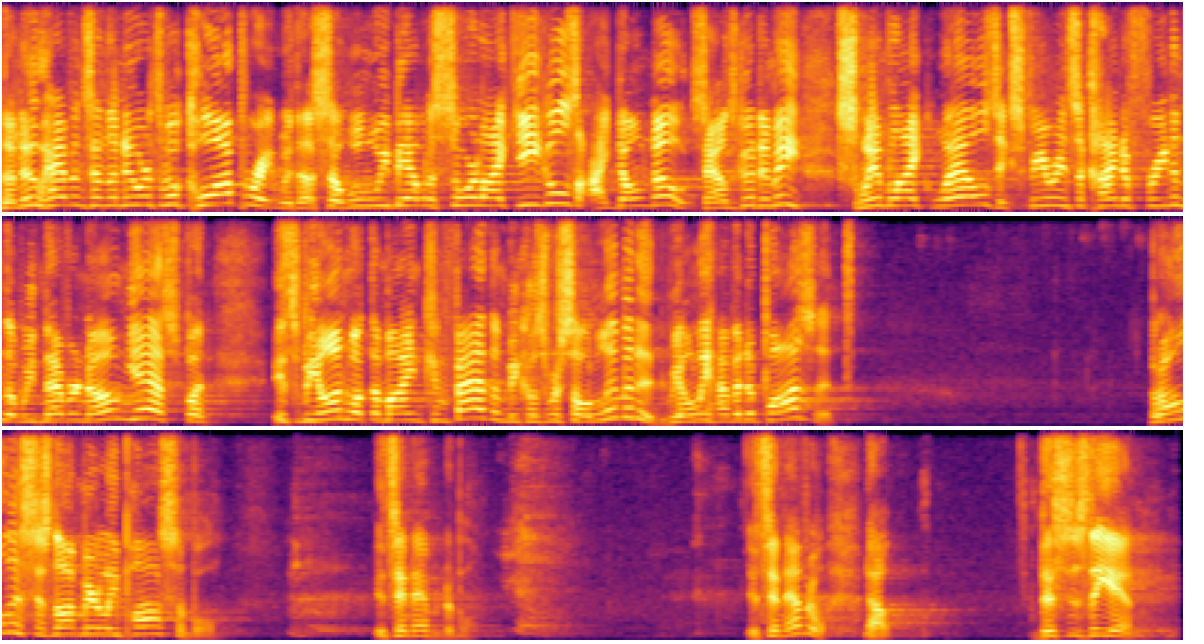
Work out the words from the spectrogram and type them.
the new heavens and the new earth will cooperate with us. So, will we be able to soar like eagles? I don't know. Sounds good to me. Swim like whales, experience a kind of freedom that we've never known? Yes, but it's beyond what the mind can fathom because we're so limited. We only have a deposit. But all this is not merely possible, it's inevitable. It's inevitable. Now, this is the end.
